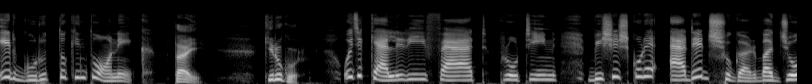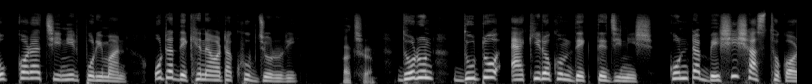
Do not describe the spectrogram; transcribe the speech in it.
এর গুরুত্ব কিন্তু অনেক। তাই? কিরকর ওই যে ক্যালোরি ফ্যাট প্রোটিন বিশেষ করে অ্যাডেড সুগার বা যোগ করা চিনির পরিমাণ ওটা দেখে নেওয়াটা খুব জরুরি। আচ্ছা। ধরুন দুটো একই রকম দেখতে জিনিস কোনটা বেশি স্বাস্থ্যকর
